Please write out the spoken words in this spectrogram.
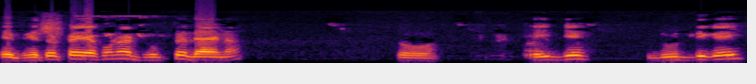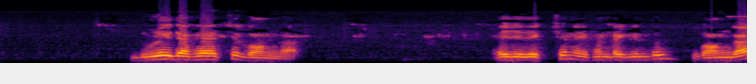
এই ভেতরটাই এখন আর ঢুকতে দেয় না। তো এই যে দূর দিকেই, দূরেই দেখা যাচ্ছে গঙ্গা। এই যে দেখছেন, এখানটা কিন্তু গঙ্গা,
